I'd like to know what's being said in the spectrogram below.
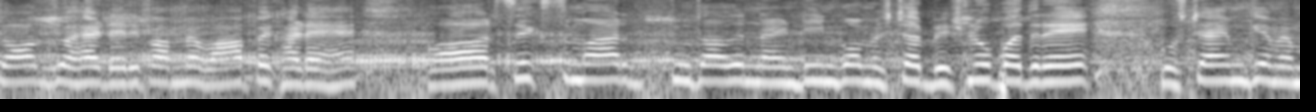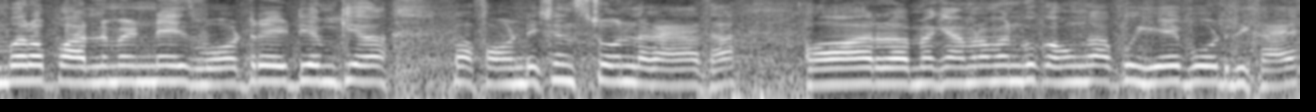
चौक जो है डेयरी फार्म में वहाँ पे खड़े हैं और सिक्स मार्च 2019 को मिस्टर विष्णुपद रे उस टाइम के मेंबर ऑफ़ पार्लियामेंट ने इस वाटर एटीएम के, का फाउंडेशन स्टोन लगाया था और मैं कैमरामैन को कहूँगा आपको ये बोर्ड दिखाए,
